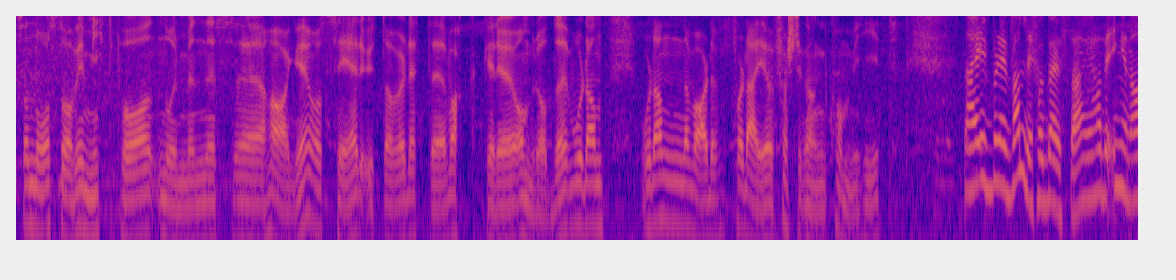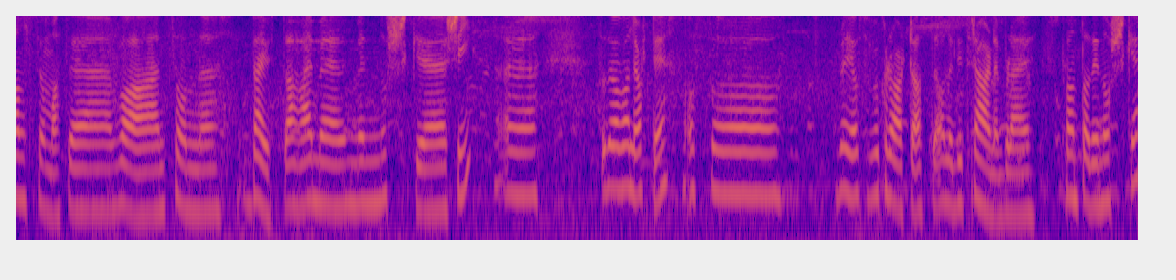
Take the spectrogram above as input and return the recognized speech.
Så nå står vi midt på nordmennenes eh, hage og ser utover dette vakre området. Hvordan, hvordan var det for deg å første gang komme hit? Nei, Jeg ble veldig forbausa. Jeg hadde ingen anelse om at det var en sånn eh, bauta her med, med norske ski. Eh, Så det var veldig artig. Og så ble jeg også forklart at alle de trærne ble planta de norske.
